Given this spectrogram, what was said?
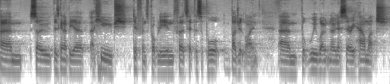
Um, so there's going to be a, a huge difference probably in third to support budget line, um, but we won't know necessarily how much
